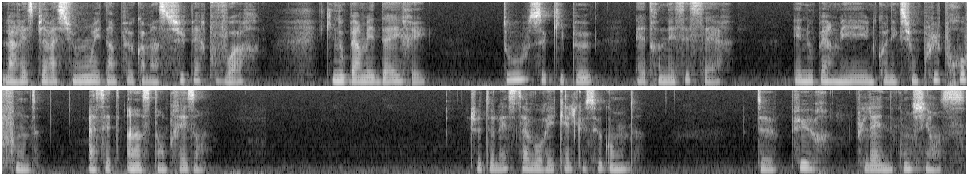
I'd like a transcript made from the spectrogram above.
La respiration est un peu comme un super pouvoir qui nous permet d'aérer tout ce qui peut être nécessaire et nous permet une connexion plus profonde à cet instant présent. Je te laisse savourer quelques secondes de pure, pleine conscience.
